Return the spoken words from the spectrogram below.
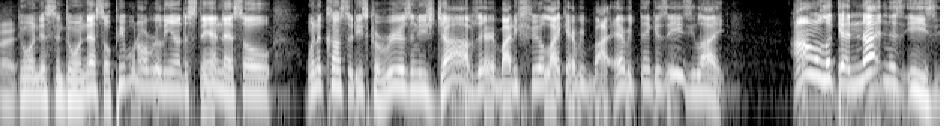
Right. doing this and doing that so people don't really understand that so when it comes to these careers and these jobs everybody feel like everybody everything is easy like i don't look at nothing as easy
